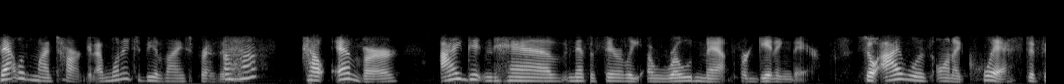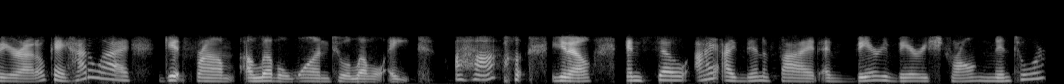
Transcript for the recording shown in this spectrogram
that was my target. I wanted to be a vice president. Uh-huh. However, I didn't have necessarily a roadmap for getting there. So I was on a quest to figure out, okay, how do I get from a level 1 to a level 8? Uh-huh. you know, and so I identified a very very strong mentor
